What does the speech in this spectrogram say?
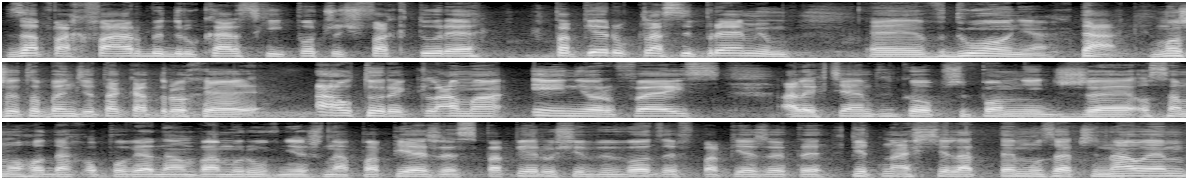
zapach farby drukarskiej, poczuć fakturę papieru klasy premium e, w dłoniach. Tak, może to będzie taka trochę autoreklama in your face, ale chciałem tylko przypomnieć, że o samochodach opowiadam Wam również na papierze. Z papieru się wywodzę, w papierze te 15 lat temu zaczynałem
